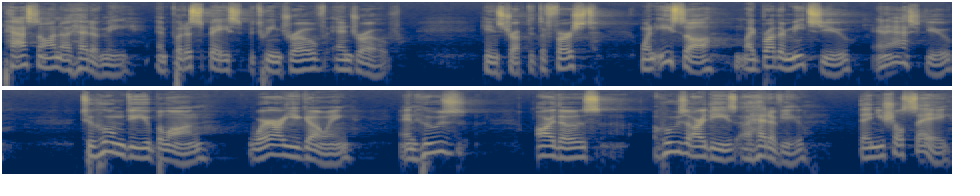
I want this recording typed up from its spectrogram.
Pass on ahead of me and put a space between drove and drove. He instructed the first, When Esau, my brother, meets you and asks you, To whom do you belong? Where are you going? And whose are those whose are these ahead of you? Then you shall say,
